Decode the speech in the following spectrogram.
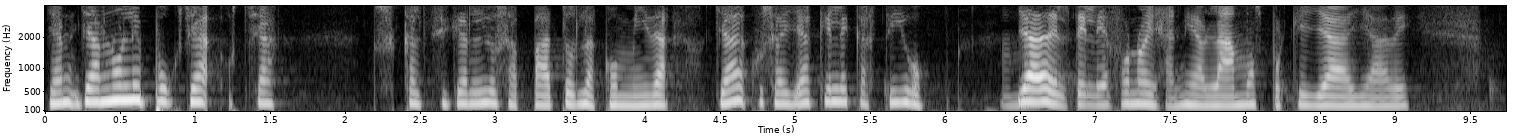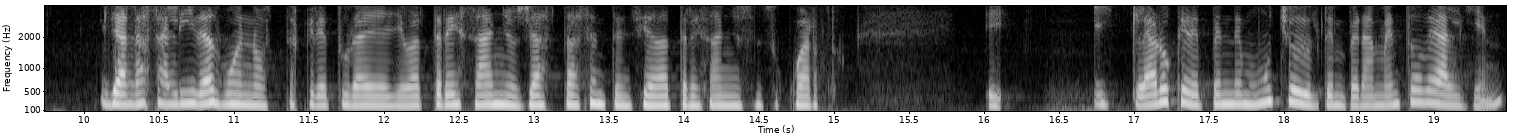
Ya, ya no le puedo, ya, o sea, castigarle los zapatos, la comida, ya, o sea, ya que le castigo. Ya del teléfono ya ni hablamos porque ya, ya de, ya las salidas, bueno, esta criatura ya lleva tres años, ya está sentenciada a tres años en su cuarto. Y, y claro que depende mucho del temperamento de alguien,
